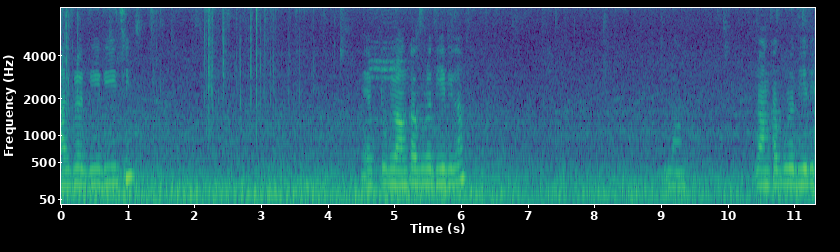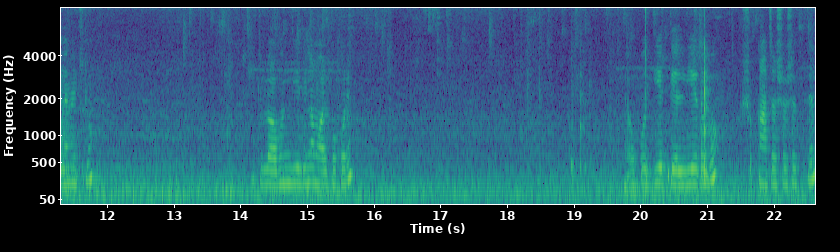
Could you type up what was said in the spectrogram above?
মাছগুলো দিয়ে দিয়েছি। একটু লঙ্কা গুঁড়ো দিয়ে দিলাম। লঙ্কা গুঁড়ো দিয়ে দিলাম একটু। একটু লবণ দিয়ে দিলাম অল্প করে। ওপর দিয়ে তেল দিয়ে দেবো কাঁচা সর্ষের তেল।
